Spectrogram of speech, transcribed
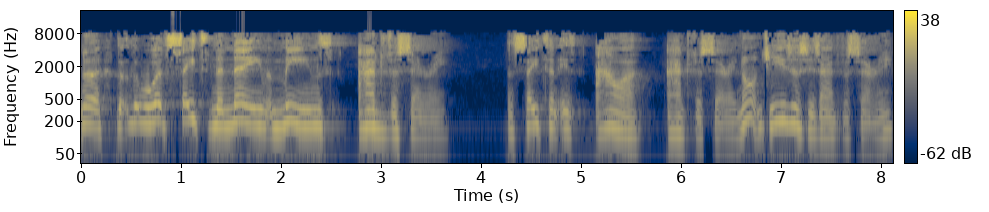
No, the, the word Satan, the name means adversary. And Satan is our adversary, not Jesus' adversary.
